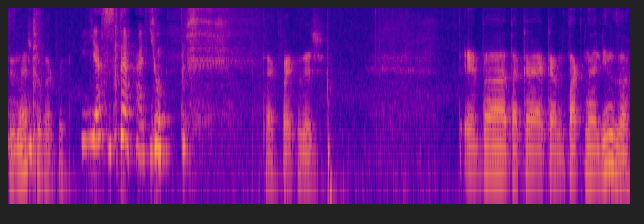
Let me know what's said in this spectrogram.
Ты знаешь, кто такой? Я знаю. Так, поехали дальше. Это такая контактная линза,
